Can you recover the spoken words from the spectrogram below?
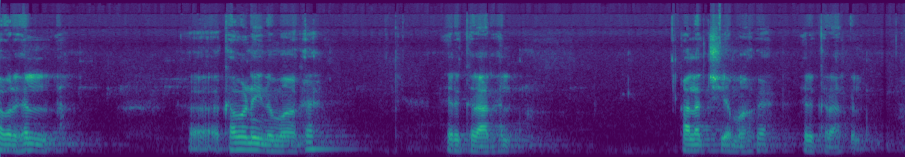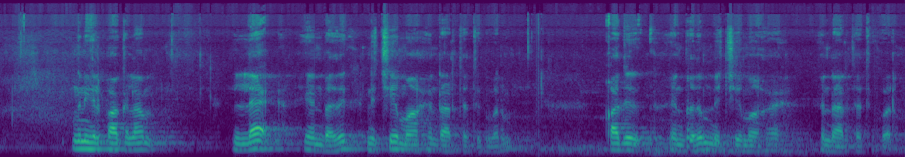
அவர்கள் கவனீனமாக இருக்கிறார்கள். அலட்சியமாக இருக்கிறார்கள். நீங்கள் பார்க்கலாம் ல என்பது நிச்சயமாக என்ற அர்த்தத்துக்கு வரும். கது என்பதும் நிச்சயமாக என்ற அர்த்தத்துக்கு வரும்.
